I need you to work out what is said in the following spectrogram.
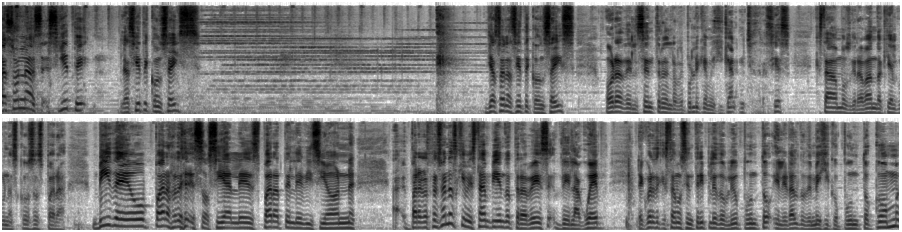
Ya son las 7, las 7 con 6. Ya son las 7 con 6, hora del centro de la República Mexicana. Muchas gracias. Estábamos grabando aquí algunas cosas para video, para redes sociales, para televisión. Para las personas que me están viendo a través de la web, recuerden que estamos en www.elheraldodemexico.com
